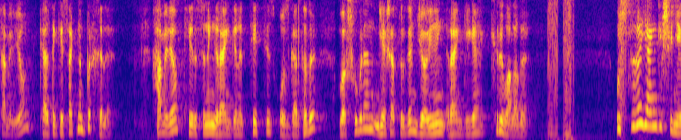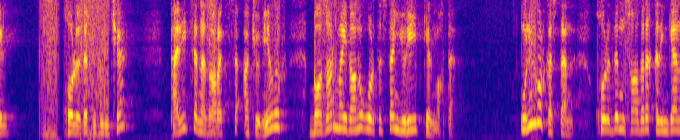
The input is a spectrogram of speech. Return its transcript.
Xameleon kaltakesakni bir xili xameleon terisining rangini tez tez o'zgartiradi va shu bilan yashab turgan joyining rangiga kirib oladi. Ustida yangi shinel qo'lida tuguncha politsiya nazoratchisi achunilov bozor maydoni o'rtasidan yurib kelmoqda. Uning orqasidan qo'lida musodara qilingan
